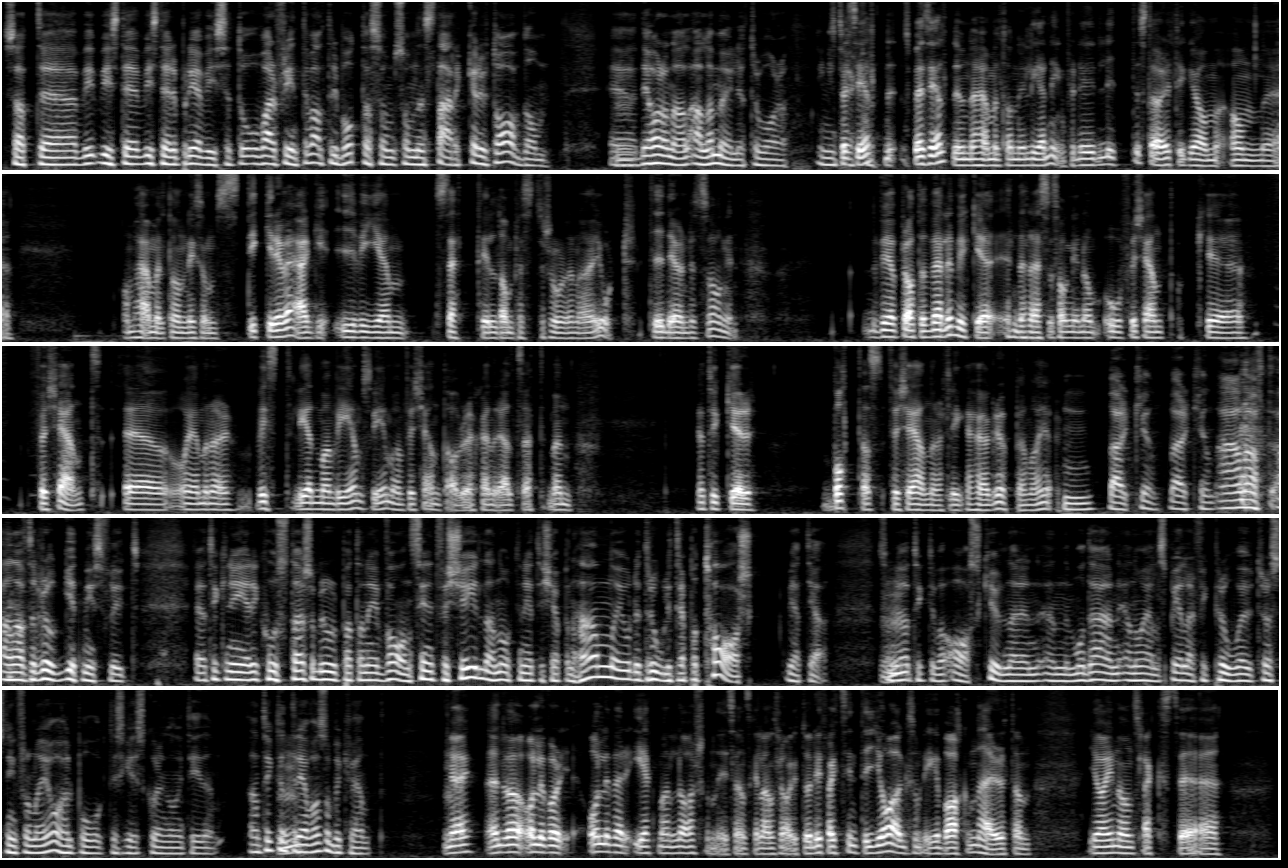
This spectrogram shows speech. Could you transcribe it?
Så att eh, visst, är, visst är det på det viset och varför inte Valtteri Bottas som, som den starkare utav dem. Eh, mm. Det har han all, alla möjligheter att vara. Speciellt, speciellt nu när Hamilton är i ledning, för det är lite störigt tycker jag om, om, eh, om Hamilton liksom sticker iväg i VM sett till de prestationerna han har gjort tidigare under säsongen. Vi har pratat väldigt mycket den här säsongen om oförtjänt och eh, förtjänt. Eh, och jag menar, visst, leder man VM så är man förtjänt av det generellt sett, men jag tycker Bottas förtjänar att ligga högre upp än vad han gör. Mm, verkligen, verkligen. Han har, haft, han har haft ruggigt missflyt. Jag tycker när Erik hostar så beror det på att han är vansinnigt förkyld. Han åkte ner till Köpenhamn och gjorde ett roligt reportage, vet jag. Som mm. jag tyckte var askul när en, en modern NHL-spelare fick prova utrustning från när jag höll på och åkte skridskor en gång i tiden. Han tyckte mm. inte det var så bekvämt. Nej, det var Oliver, Oliver Ekman Larsson i svenska landslaget och det är faktiskt inte jag som ligger bakom det här utan jag är någon slags eh,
